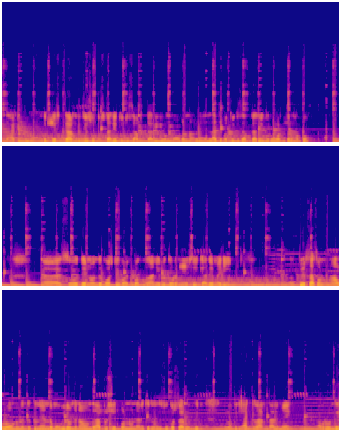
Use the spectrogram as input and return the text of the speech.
அந்த ஆட்டிடியூட் வந்து பெஸ்ட்டாக இருந்துச்சு. சூப்பர் ஸ்டாரே தூக்கி சாப்பிட்டாரு. ஈவன் மோகன்லால் எல்லாத்தையுமே தூக்கி சாப்பிட்டாரு. இவர் ஒருத்தர் மட்டும். ஸோ தென் வந்து பாசிட்டிவ் பாயிண்ட் பார்க்கும்போது அனிருத்தோட மியூசிக் அதேமாரி பெருசாக சொல்லணும்னா அவ்வளோ ஒன்றும் இல்லைங்க. பின்ன இந்த மூவியில் வந்து நான் வந்து அப்ரிஷியேட் பண்ணணும்னு நினைக்கிறது வந்து சூப்பர் ஸ்டார் வந்து இவ்வளோ பெரிய ஆக்டராக இருந்தாலுமே அவர் வந்து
